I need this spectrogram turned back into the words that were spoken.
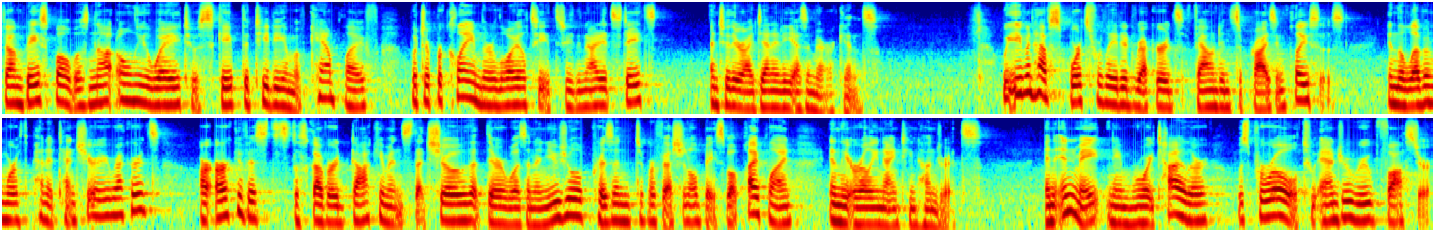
found baseball was not only a way to escape the tedium of camp life, but to proclaim their loyalty to the United States and to their identity as Americans. We even have sports-related records found in surprising places. In the Leavenworth Penitentiary records, our archivists discovered documents that show that there was an unusual prison to professional baseball pipeline in the early 1900s. An inmate named Roy Tyler was paroled to Andrew Rube Foster,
